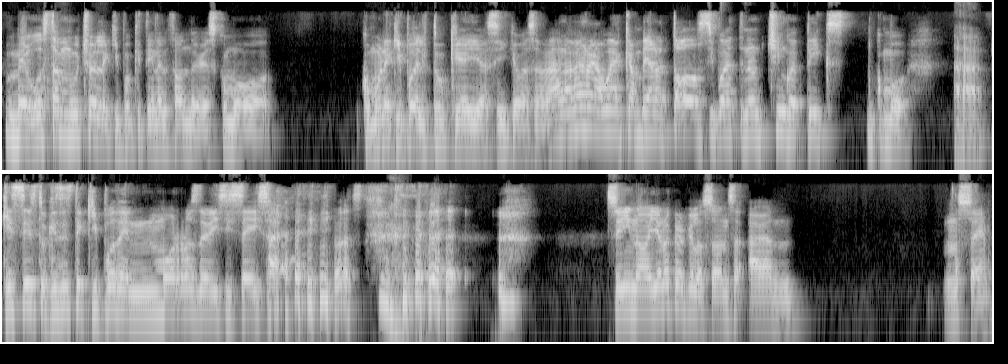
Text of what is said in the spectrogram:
Me gusta mucho el equipo que tiene el Thunder. Es como como un equipo del 2K así que vas a ver, a la verga, voy a cambiar a todos y voy a tener un chingo de picks. Como, ¿qué es esto? ¿Qué es este equipo de morros de 16 años? sí, no, yo no creo que los Suns hagan, no sé.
